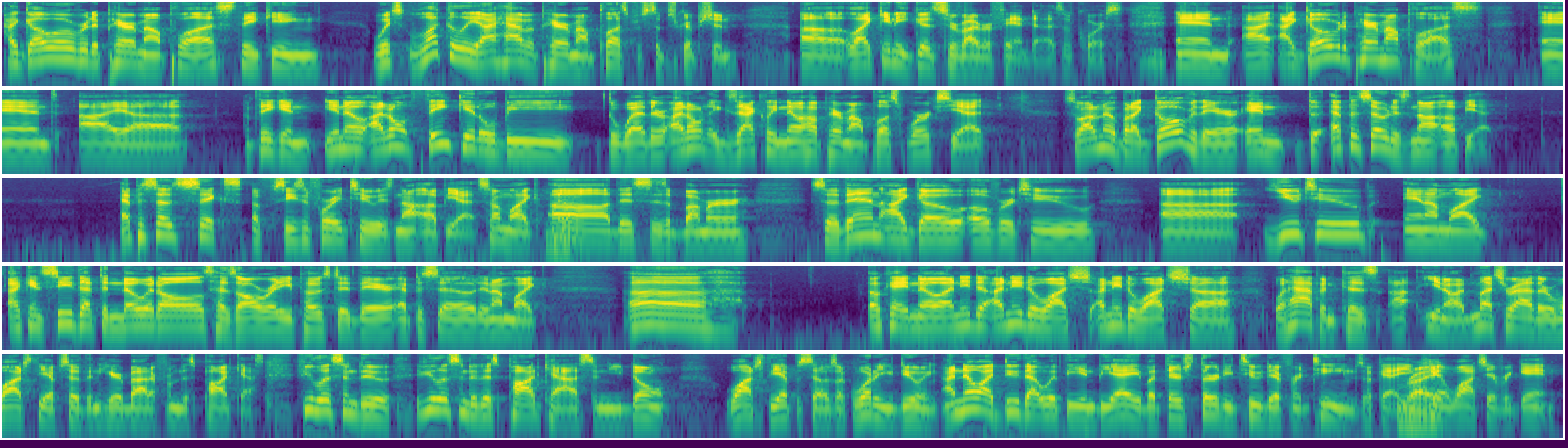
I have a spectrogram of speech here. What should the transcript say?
I go over to Paramount Plus thinking, which luckily I have a Paramount Plus subscription, uh, like any good Survivor fan does, of course. And I, I go over to Paramount Plus and I, uh, I'm thinking, you know, I don't think it'll be the weather. I don't exactly know how Paramount Plus works yet. So I don't know, but I go over there and the episode is not up yet. Episode six of season 42 is not up yet. So I'm like, oh, this is a bummer. So then I go over to uh, YouTube and I'm like, I can see that the Know It Alls has already posted their episode, and I'm like, uh, okay, no, I need to, I need to watch, I need to watch uh, what happened because, you know, I'd much rather watch the episode than hear about it from this podcast. If you listen to, if you listen to this podcast and you don't watch the episodes, like, what are you doing? I know I do that with the NBA, but there's 32 different teams. Okay, you Right. can't watch every game.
